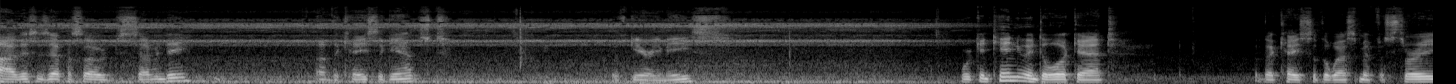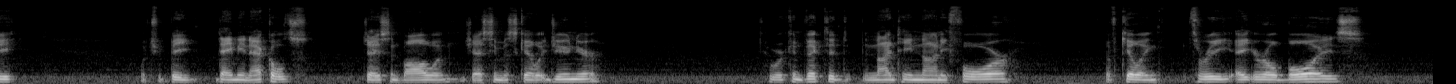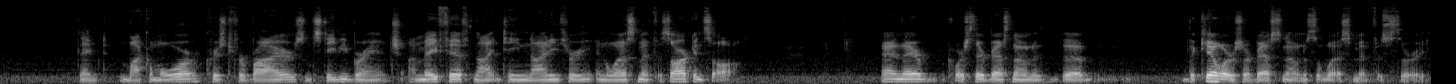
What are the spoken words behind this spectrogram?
Hi, this is episode 70 of The Case Against with Gary Meese. We're continuing to look at the case of the West Memphis Three, which would be Damien Echols, Jason Baldwin, Jesse Misskelley Jr., who were convicted in 1994 of killing three eight year old boys named Michael Moore, Christopher Byers, and Stevie Branch on May 5th, 1993, in West Memphis, Arkansas. And they're, of course, they're best known as the the killers are best known as the West Memphis Three.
